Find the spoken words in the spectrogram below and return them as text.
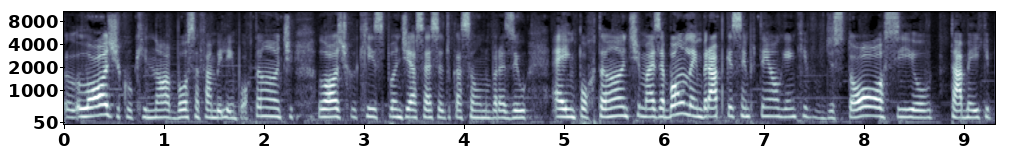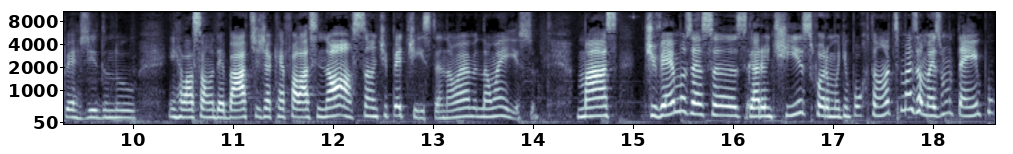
lógico que a Bolsa Família é importante, lógico que expandir acesso à educação no Brasil é importante, mas é bom lembrar porque sempre tem alguém que distorce ou tá meio que perdido no, em relação ao debate e já quer falar assim, nossa, antipetista. Não é, não é isso. Mas tivemos essas garantias foram muito importantes, mas ao mesmo tempo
